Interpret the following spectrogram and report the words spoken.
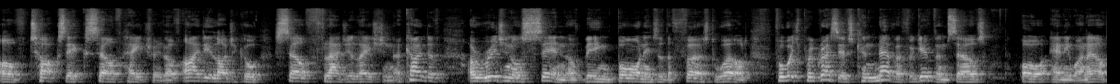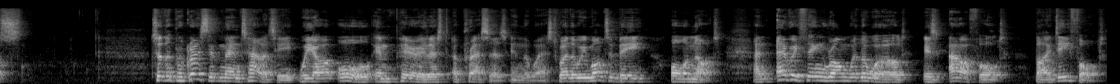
of toxic self-hatred, of ideological self-flagellation, a kind of original sin of being born into the first world, for which progressives can never forgive themselves or anyone else. To the progressive mentality, we are all imperialist oppressors in the West, whether we want to be or not, and everything wrong with the world is our fault by default.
